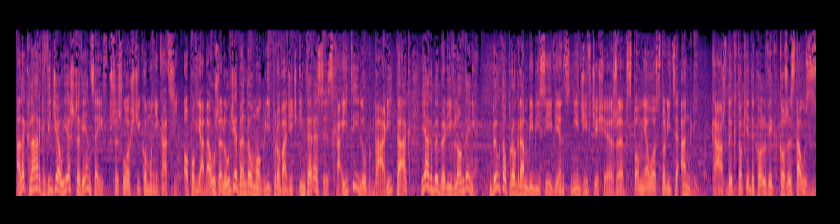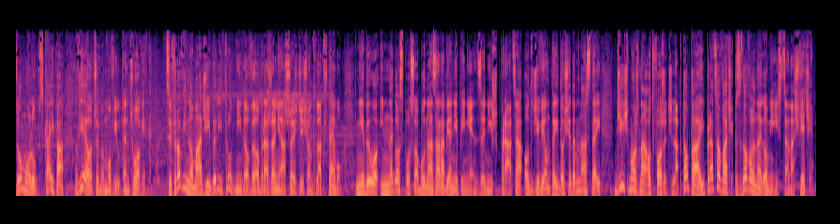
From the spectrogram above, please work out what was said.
Ale Clark widział jeszcze więcej w przyszłości komunikacji. Opowiadał, że ludzie będą mogli prowadzić interesy z Haiti lub Bali tak, jakby byli w Londynie. Był to program BBC, więc nie dziwcie się, że wspomniał o stolicy Anglii. Każdy, kto kiedykolwiek korzystał z Zoomu lub Skype'a, wie o czym mówił ten człowiek. Cyfrowi nomadzi byli trudni do wyobrażenia 60 lat temu. Nie było innego sposobu na zarabianie pieniędzy niż praca od 9 do 17. Dziś można otworzyć laptopa i pracować z dowolnego miejsca na świecie.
